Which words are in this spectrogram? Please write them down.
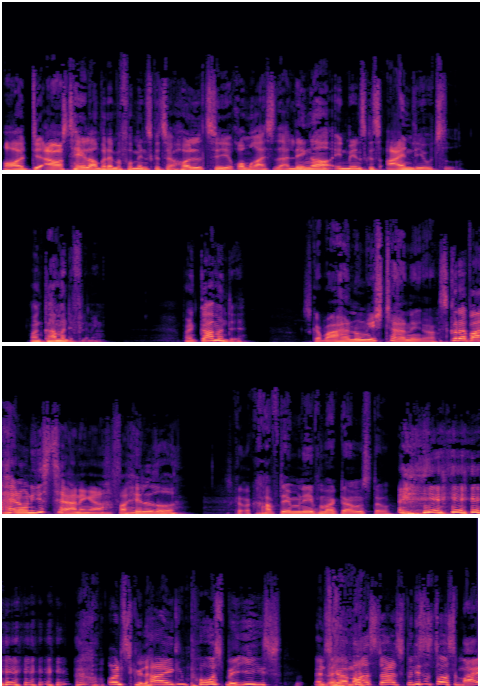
Og det er også tale om, hvordan man får mennesker til at holde til rumrejser, der er længere end menneskets egen levetid. Hvordan gør man det, Flemming? Hvordan gør man det? Skal bare have nogle isterninger. Skulle der bare have nogle isterninger, for helvede. Skal du kraftedeme ned på McDonald's, du? Undskyld, har I ikke en pose med is? Den skal være meget større, den skal være lige så stor som mig.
